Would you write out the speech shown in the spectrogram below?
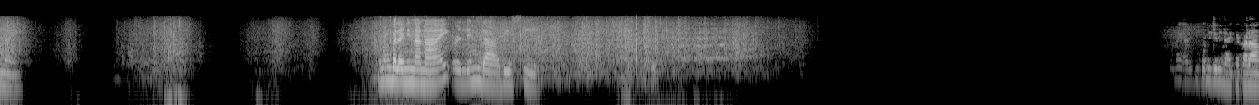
Na. ang balay ni Nanay Erlinda Divsi. Di kami diri na kay para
